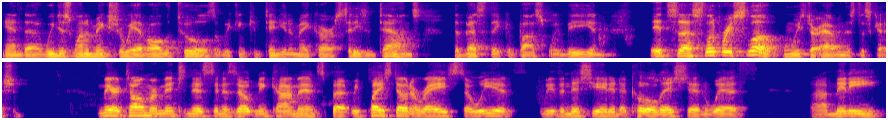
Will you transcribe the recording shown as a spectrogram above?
and uh, we just want to make sure we have all the tools that we can continue to make our cities and towns the best they could possibly be. And it's a slippery slope when we start having this discussion. Mayor Thallemer mentioned this in his opening comments, but Replace Don't Erase. So we have we've initiated a coalition with uh, many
